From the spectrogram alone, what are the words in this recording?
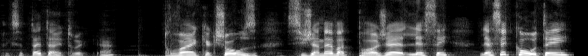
Fait que c'est peut-être un truc, hein? Trouvez quelque chose. Si jamais votre projet, laissez, laissez de côté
